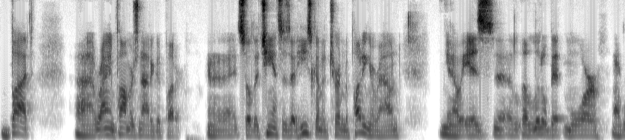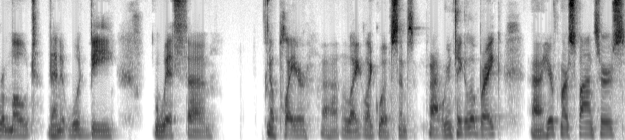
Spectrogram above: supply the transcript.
but uh, Ryan Palmer's not a good putter. Uh, so the chances that he's going to turn the putting around, you know, is a, a little bit more uh, remote than it would be with um, a player uh, like like Webb Simpson. All right, we're going to take a little break uh, hear from our sponsors.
